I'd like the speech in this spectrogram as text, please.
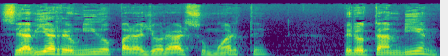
se había reunido para llorar su muerte, pero también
